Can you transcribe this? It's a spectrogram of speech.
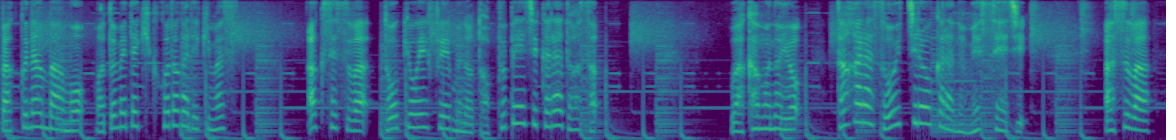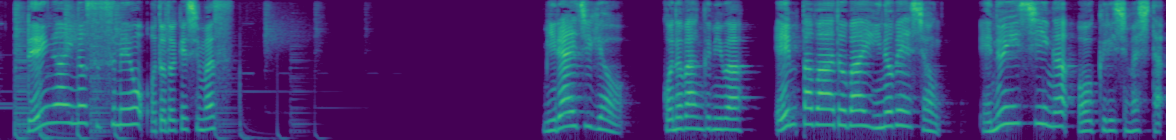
バックナンバーもまとめて聞くことができます。アクセスは東京 FM のトップページからどうぞ。若者よ田原総一郎からのメッセージ。明日は恋愛のすすめをお届けします。未来事業。この番組はエンパワードバイイノベーション。NEC がお送りしました。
